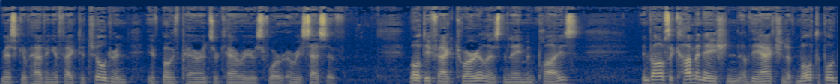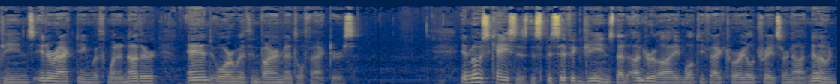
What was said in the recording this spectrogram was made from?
risk of having affected children if both parents are carriers for a recessive. Multifactorial, as the name implies, involves a combination of the action of multiple genes interacting with one another and or with environmental factors. In most cases, the specific genes that underlie multifactorial traits are not known,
